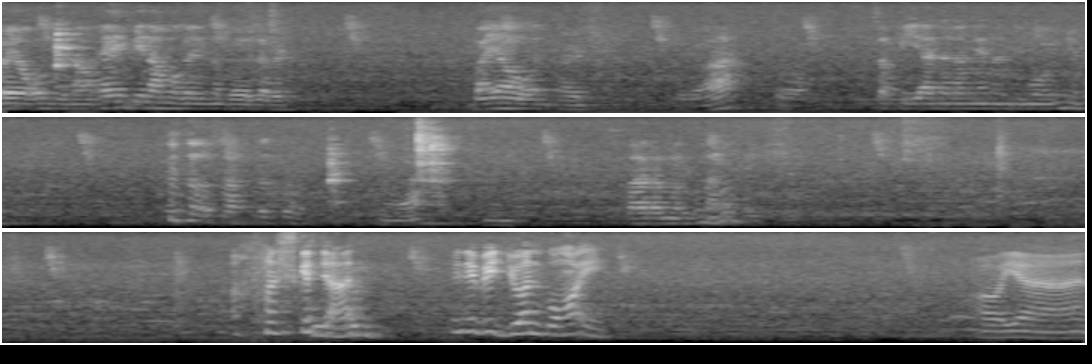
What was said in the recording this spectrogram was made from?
Bayaw kong pinaka, eh, yung pinakamagaling na bowler. Bayaw on earth. Diba? So, sapian na lang yan ng demonyo. Ito, sakto to. Diba? Hmm. Para mag-practice. Mas ka dyan. Binibidyoan ko nga eh. Oh, yan.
